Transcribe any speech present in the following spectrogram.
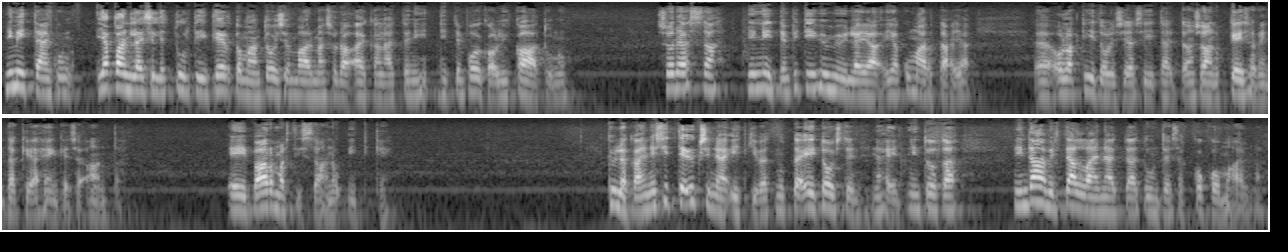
Nimittäin kun japanilaisille tultiin kertomaan toisen maailmansodan aikana, että niiden poika oli kaatunut sodassa, niin niiden piti hymyillä ja, ja kumartaa ja ä, olla kiitollisia siitä, että on saanut keisarin takia henkensä antaa. Ei varmasti saanut itkeä. Kyllä kai ne sitten yksinään itkivät, mutta ei toisten näin. Niin, tuota, niin Daavid tällainen näyttää tunteensa koko maailmalla.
